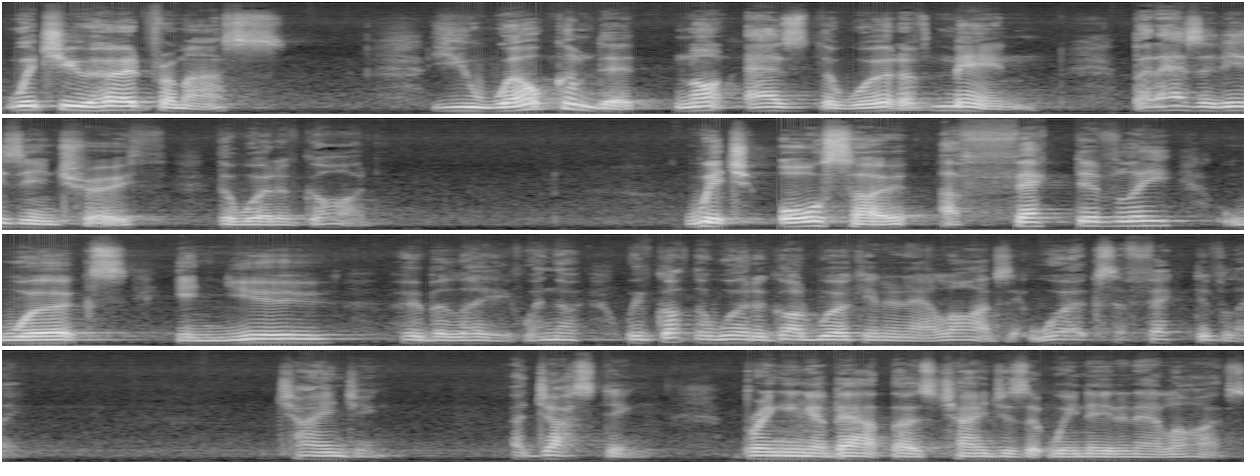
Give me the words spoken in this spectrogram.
which you heard from us, you welcomed it not as the word of men, but as it is in truth, the word of God, which also effectively works in you who believe. When the, we've got the word of God working in our lives, it works effectively, changing, adjusting, bringing about those changes that we need in our lives.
